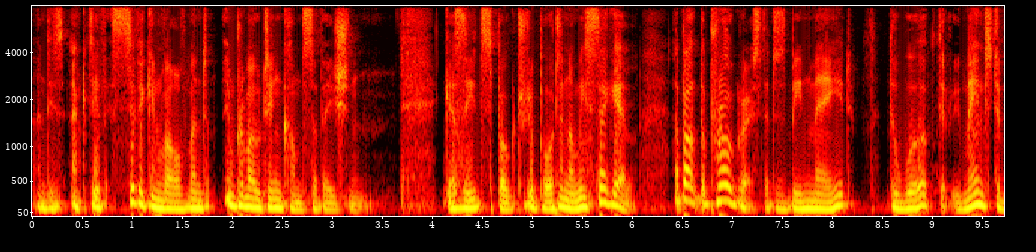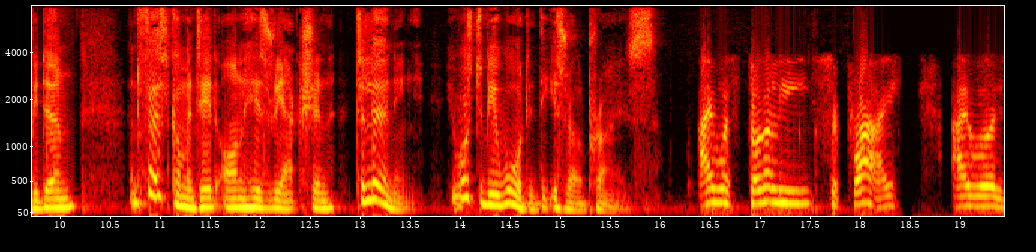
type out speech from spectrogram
and his active civic involvement in promoting conservation. Gasith spoke to reporter Naomi Segal about the progress that has been made, the work that remains to be done, and first commented on his reaction to learning he was to be awarded the Israel Prize. I was totally surprised. I was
